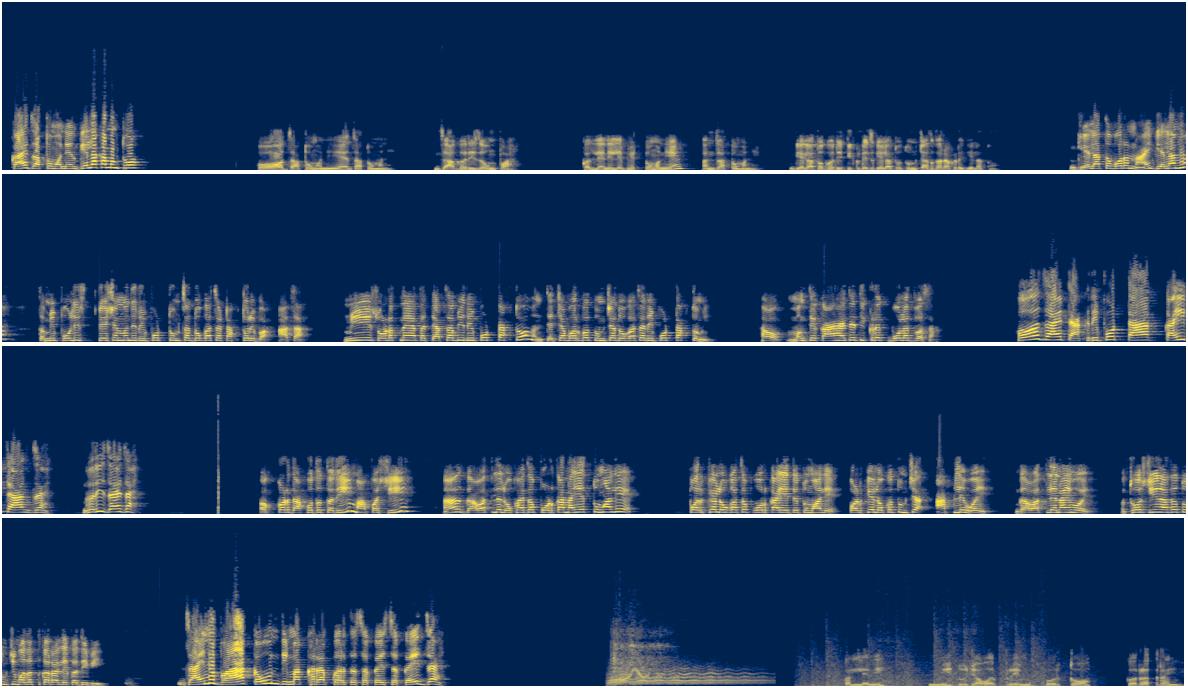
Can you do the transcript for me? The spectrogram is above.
काय जातो म्हणे? गेला का मग तो? हो जातो म्हणे जातो म्हणे. जा घरी जाऊन पहा. कल्याणीला भेटतो म्हणे आणि जातो म्हणे. गेला तो घरी तिकडेच गेला तो. तुमच्याच घराकडे गेला तो. गेला तर बरं नाही गेला ना? तर मी पोलीस स्टेशनमध्ये रिपोर्ट तुमचा दोघाचा टाकतो रे बा आता. मी सोडत नाही आता त्याचा बी रिपोर्ट टाकतो आणि त्याच्याबरोबर तुमच्या दोघाचा रिपोर्ट टाकतो मी. हो मग ते काय आहे ते तिकडे बोलत बसा. हो जाय टाक रिपोर्ट टाक काही टाक जाय. घरी जाय जाय. अक्कड दाखवतो तरी मापाशी. हा गावातल्या लोकांचा पोडका नाही येत तुम्हाला. परक्या लोकांचा पोरका येते तुम्हाला? पडके लोक तुमचे आपले होय गावातले नाही होय. थोस येईन आता तुमची मदत करायला कधी बी. जाय ना बा काऊन दिमाग खराब करत सकाळी सकाळी? जाय कल्याणी मी तुझ्यावर प्रेम करतो करत राहीन.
